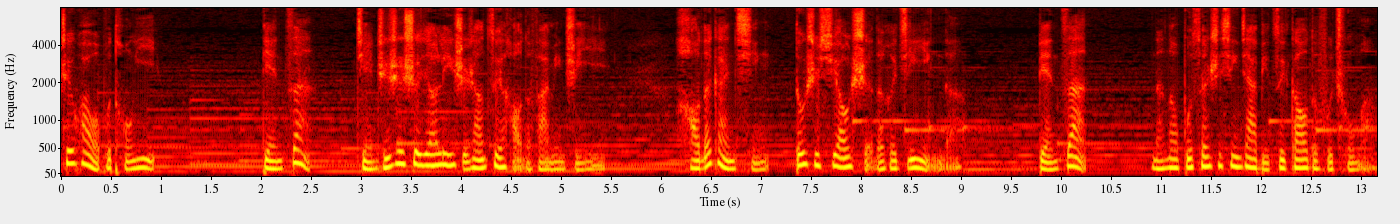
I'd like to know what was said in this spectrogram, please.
这话我不同意。点赞，简直是社交历史上最好的发明之一。好的感情都是需要舍得和经营的。点赞，难道不算是性价比最高的付出吗？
